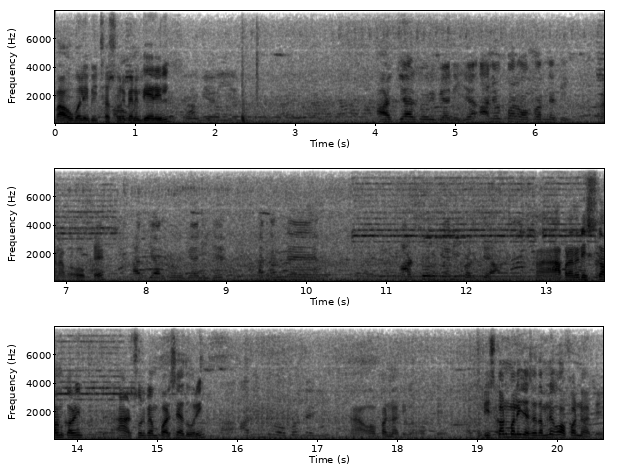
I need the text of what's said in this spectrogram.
બાહુબલી બી છસો રૂપિયાની બે રીલ. અગિયારસો રૂપિયાની છે. આને ઉપર ઓફર નથી. ઓકે. અગિયારસો રૂપિયાની છે. આ તમને આઠસો રૂપિયાની પડશે હા આપણને ડિસ્કાઉન્ટ કરી આઠસો રૂપિયામાં પડશે દોરી. હા ઓફર નથી. ઓકે. ડિસ્કાઉન્ટ મળી જશે તમને ઓફર નથી.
